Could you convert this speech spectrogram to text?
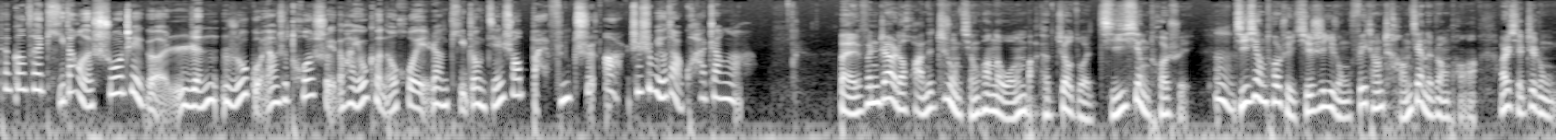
但刚才提到的说，这个人如果要是脱水的话，有可能会让体重减少百分之二，这是不是有点夸张啊？百分之二的话，那这种情况呢，我们把它叫做急性脱水。嗯，急性脱水其实是一种非常常见的状况啊，而且这种。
